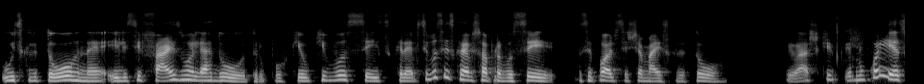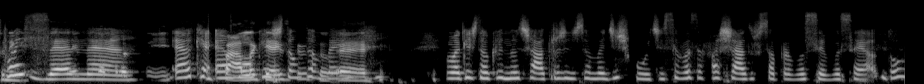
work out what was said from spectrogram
o escritor, né, ele se faz no olhar do outro, porque o que você escreve, se você escreve só para você, você pode se chamar escritor? Eu acho que eu não conheço Pois é, né? Assim, é, que, é uma é questão é também. É. uma questão que no teatro a gente também discute. Se você faz teatro só para você, você é ator?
